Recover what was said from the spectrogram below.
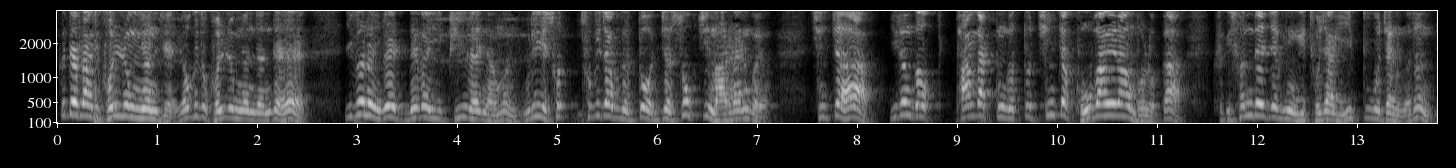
그때 당시 권룡연제 여기도 권룡연제인데 이거는 왜 내가 이 비유를 했냐면 우리 소, 소비자분들 또 이제 쏙지 말라는 거예요. 진짜 이런 거 방 같은 것도 진짜 고방이라면 모를까 그렇게 현대적인 이 도자기 이쁘고 자는 것은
